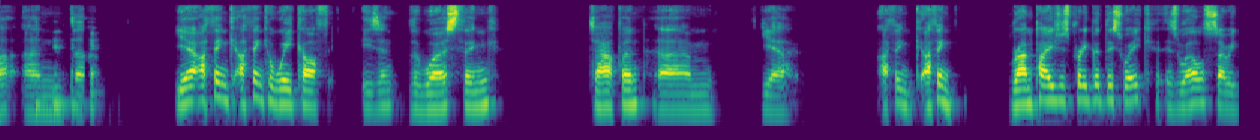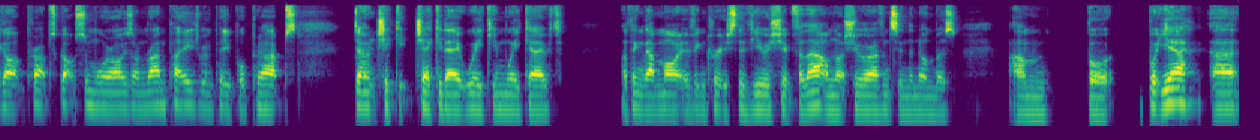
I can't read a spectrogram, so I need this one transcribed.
that. And uh, yeah, I think I think a week off isn't the worst thing to happen. Um, yeah, I think I think Rampage is pretty good this week as well. So we got perhaps got some more eyes on Rampage when people perhaps don't check it check it out week in, week out. I think that might have increased the viewership for that. I'm not sure. I haven't seen the numbers. Um, but but yeah, uh,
